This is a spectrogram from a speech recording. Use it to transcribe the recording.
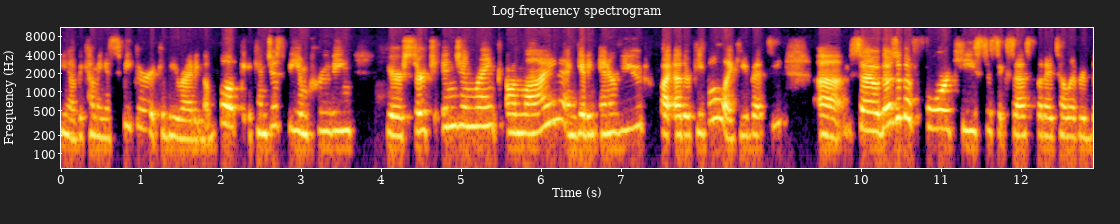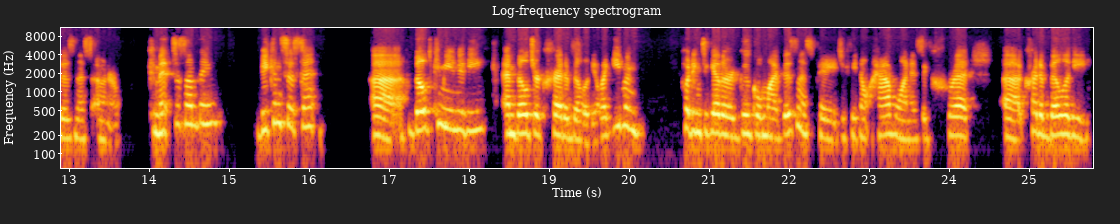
you know becoming a speaker it could be writing a book it can just be improving your search engine rank online and getting interviewed by other people like you, Betsy. Um, so those are the four keys to success that I tell every business owner. Commit to something, be consistent, uh, build community, and build your credibility. Like even putting together a Google My Business page, if you don't have one, is a cre- uh, credibility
